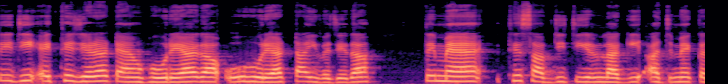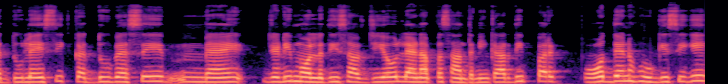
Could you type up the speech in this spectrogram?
ਤੇ ਜੀ, ਇੱਥੇ ਜਿਹੜਾ ਟਾਈਮ ਹੋ ਰਿਹਾ ਹੈਗਾ, ਉਹ ਹੋ ਰਿਹਾ 2:30 ਵਜੇ ਦਾ। ਤੇ ਮੈਂ ਇੱਥੇ ਸਬਜ਼ੀ ਚੀਰਨ ਲੱਗ ਗਈ। ਅੱਜ ਮੈਂ ਕੱਦੂ ਲਏ ਸੀ। ਕੱਦੂ ਵੈਸੇ ਮੈਂ ਜਿਹੜੀ ਮੁੱਲ ਦੀ ਸਬਜ਼ੀ ਆ, ਉਹ ਲੈਣਾ ਪਸੰਦ ਨਹੀਂ ਕਰਦੀ, ਪਰ ਬਹੁਤ ਦਿਨ ਹੋ ਗਏ ਸੀਗੇ।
